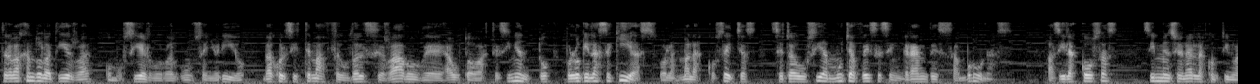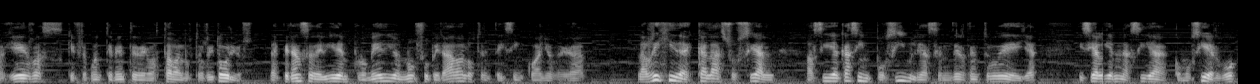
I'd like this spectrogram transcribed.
trabajando la tierra como siervo de algún señorío, bajo el sistema feudal cerrado de autoabastecimiento, por lo que las sequías o las malas cosechas se traducían muchas veces en grandes hambrunas. Así las cosas, sin mencionar las continuas guerras que frecuentemente devastaban los territorios, la esperanza de vida en promedio no superaba los 35 años de edad. La rígida escala social hacía casi imposible ascender dentro de ella, y si alguien nacía como siervo,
